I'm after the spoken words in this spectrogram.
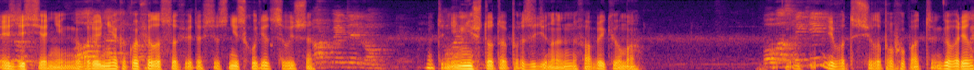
и здесь я не говорю ни о какой философии, это все снисходит свыше. Это не, не что-то произведено на фабрике ума. И вот Шила Прабхупад говорил,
